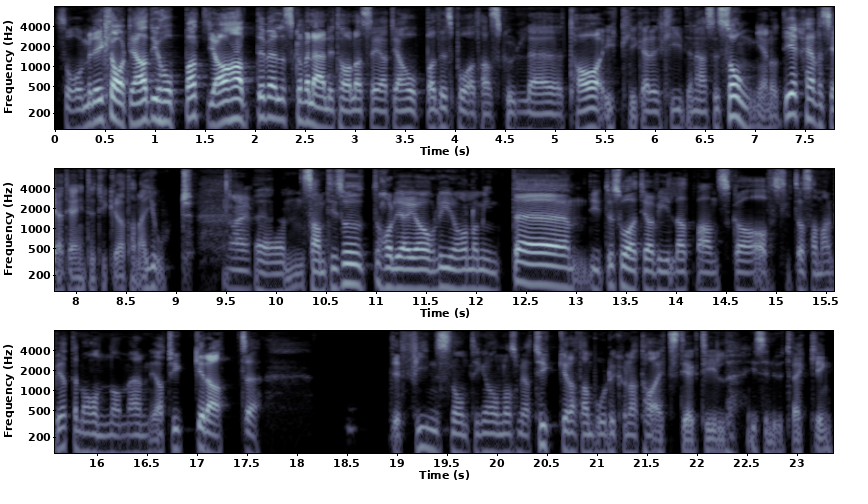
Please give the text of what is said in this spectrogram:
Så, men det är klart, jag hade ju hoppat. Jag hade väl, ska väl ärligt talat säga att jag hoppades på att han skulle ta ytterligare kliv den här säsongen och det kan jag väl säga att jag inte tycker att han har gjort. Um, samtidigt så håller jag, jag håller ju honom inte. Det är inte så att jag vill att man ska avsluta samarbete med honom, men jag tycker att det finns någonting i honom som jag tycker att han borde kunna ta ett steg till i sin utveckling.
